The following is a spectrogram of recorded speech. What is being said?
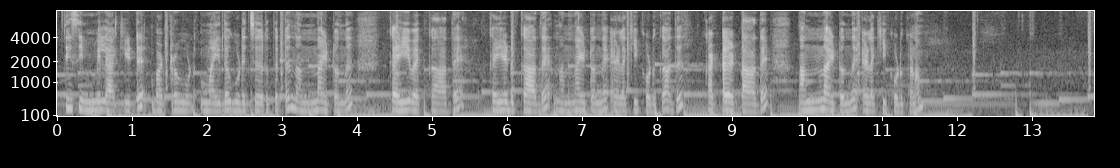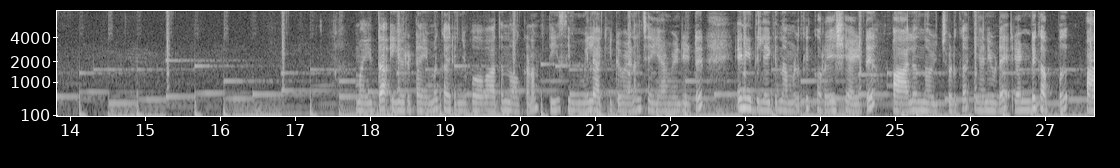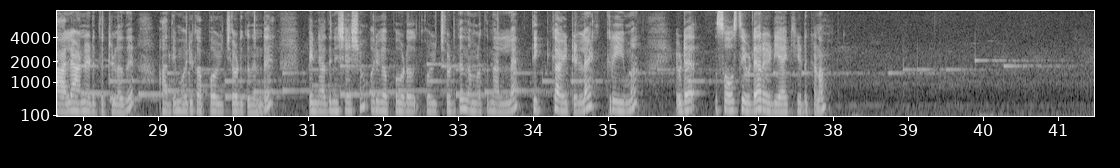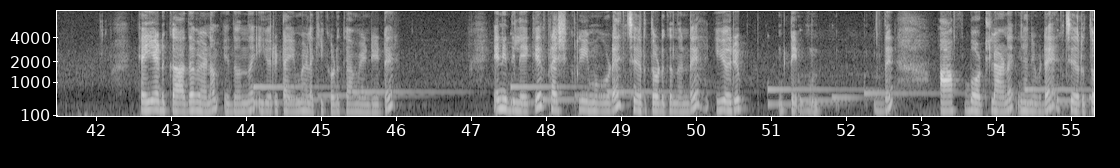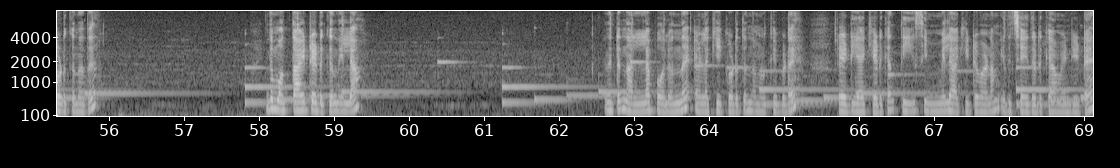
തീ സിമ്മിലാക്കിയിട്ട് ബട്ടർ കൂടെ മൈദ കൂടെ ചേർത്തിട്ട് നന്നായിട്ടൊന്ന് കൈ വെക്കാതെ കൈ എടുക്കാതെ നന്നായിട്ടൊന്ന് ഇളക്കി കൊടുക്കുക. അത് കട്ട കെട്ടാതെ നന്നായിട്ടൊന്ന് ഇളക്കി കൊടുക്കണം. മൈദ ഈ ഒരു ടൈം കരിഞ്ഞു പോവാതെ നോക്കണം. തീ സിമ്മിലാക്കിയിട്ട് വേണം ചെയ്യാൻ വേണ്ടിയിട്ട്. ഇനി ഇതിലേക്ക് നമ്മൾക്ക് കുറേശ്ശെയായിട്ട് പാലൊന്ന് ഒഴിച്ചു കൊടുക്കുക ഞാനിവിടെ രണ്ട് കപ്പ് പാലാണ് എടുത്തിട്ടുള്ളത്. ആദ്യം ഒരു കപ്പ് ഒഴിച്ചു കൊടുക്കുന്നുണ്ട്. പിന്നെ അതിനുശേഷം ഒരു കപ്പ് കൂടെ ഒഴിച്ചു കൊടുത്ത് നമ്മൾക്ക് നല്ല തിക്കായിട്ടുള്ള ക്രീം ഇവിടെ സോസ് ഇവിടെ റെഡിയാക്കി എടുക്കണം. കൈ എടുക്കാതെ വേണം ഇതൊന്ന് ഈ ഒരു ടൈം ഇളക്കി കൊടുക്കാൻ വേണ്ടിയിട്ട്. ഇനി ഇതിലേക്ക് ഫ്രഷ് ക്രീം കൂടെ ചേർത്ത് കൊടുക്കുന്നുണ്ട്. ഈ ഒരു ഇത് ഹാഫ് ബോട്ടിലാണ് ഞാനിവിടെ ചേർത്ത് കൊടുക്കുന്നത്. ഇത് മൊത്തമായിട്ട് എടുക്കുന്നില്ല. എന്നിട്ട് നല്ല പോലെ ഒന്ന് ഇളക്കി കൊടുത്ത് നമ്മൾക്കിവിടെ റെഡിയാക്കിയെടുക്കാം തീ സിമ്മിലാക്കിയിട്ട് വേണം ഇത് ചെയ്തെടുക്കാൻ വേണ്ടിയിട്ട്.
